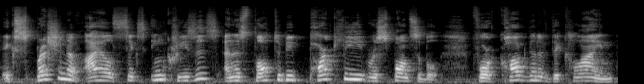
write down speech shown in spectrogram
expression of IL-6 increases and is thought to be partly responsible for cognitive decline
